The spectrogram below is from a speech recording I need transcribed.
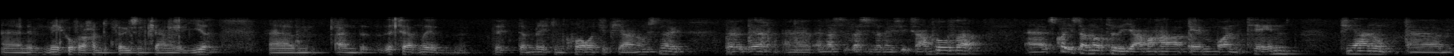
Uh, they make over 100,000 pianos a year, um, and they certainly they, they're making quality pianos now out there, uh, and this this is a nice example of that. Uh, it's quite similar to the Yamaha M110 piano, um,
